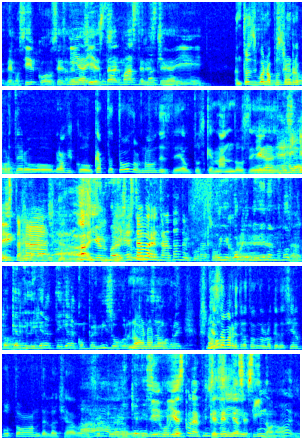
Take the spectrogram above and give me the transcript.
es de los circos, es La mía y está el máster este, ahí. Entonces, Este, bueno, pues un reportero gráfico capta todo, ¿no? Desde autos quemándose. Mira, desde- Ahí está. Ay, el maestro. Estaba retratando el corazón. Oye, Jorge Medina, nomás claro. faltó que alguien le dijera, te dijera con permiso, Jorge. No, no, no. Por ahí. Yo estaba retratando lo que decía el botón de la chava. Ah, decía ¿y que, qué dice? Y, Jorge. y es con el pinche lente sí. asesino, ¿no? El-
